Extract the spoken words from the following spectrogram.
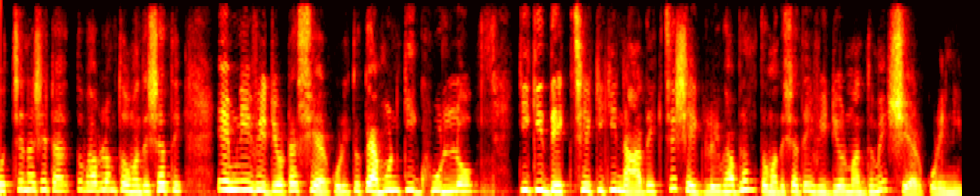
হচ্ছে না সেটা, তো ভাবলাম তোমাদের সাথে এমনি ভিডিওটা শেয়ার করি। তো কেমন কি ঘুরলো, কি কি দেখছে, কি কি না দেখছে সেইগুলোই ভাবলাম তোমাদের সাথে এই ভিডিওর মাধ্যমে শেয়ার করে নিই।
